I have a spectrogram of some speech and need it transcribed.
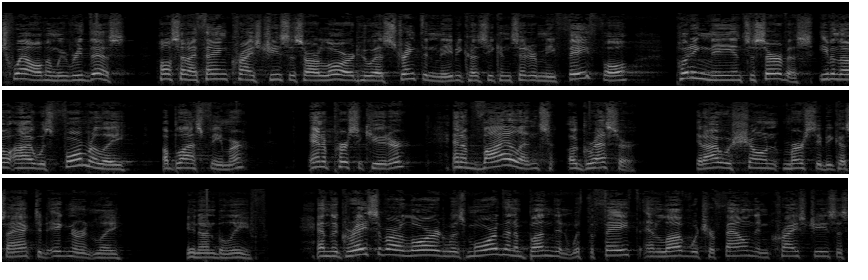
12, and we read this. Paul said, I thank Christ Jesus our Lord, who has strengthened me because he considered me faithful, putting me into service, even though I was formerly a blasphemer and a persecutor and a violent aggressor. Yet I was shown mercy because I acted ignorantly in unbelief. And the grace of our Lord was more than abundant with the faith and love which are found in Christ Jesus.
